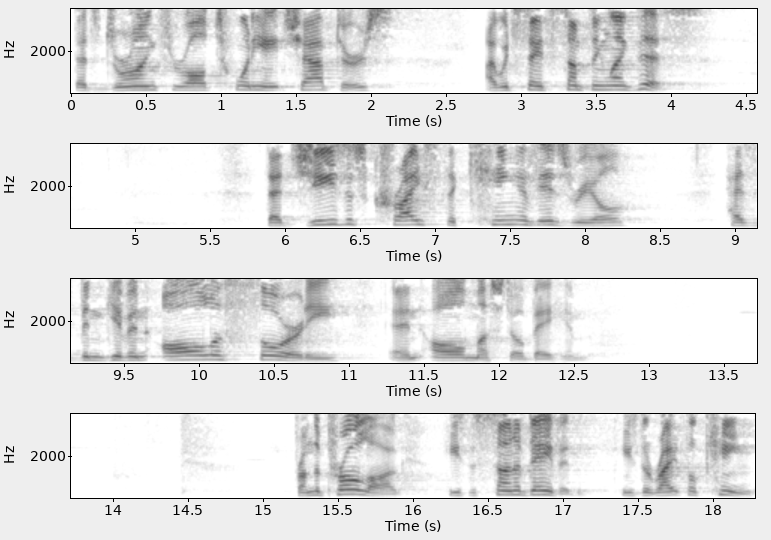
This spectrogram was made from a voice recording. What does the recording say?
that's drawing through all 28 chapters, I would say it's something like this that Jesus Christ, the King of Israel, has been given all authority and all must obey him. From the prologue, he's the son of David, he's the rightful king.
